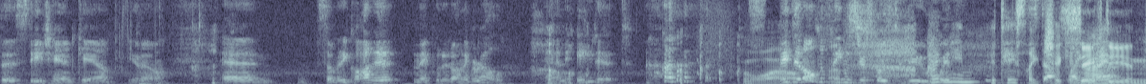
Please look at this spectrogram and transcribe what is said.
the stagehand camp, you know. And somebody caught it and they put it on the grill and ate it. Oh, wow, They did all the things that's- you're supposed to do I with mean, it tastes like chicken, like safety right? and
